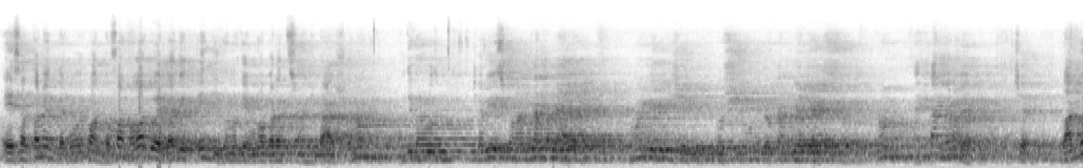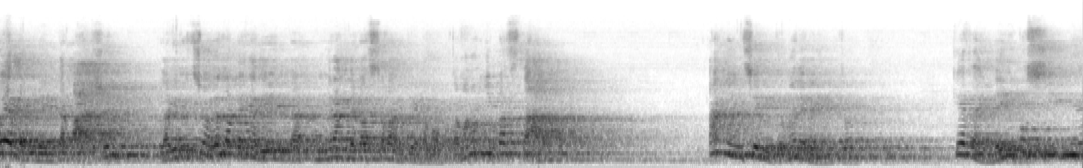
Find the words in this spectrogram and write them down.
È esattamente come quando fanno la guerra e dicono che è un'operazione di pace, no? Dicono, cioè riescono a cambiare, come che dice lo scimunito cambia adesso, no? E cambiano adesso. Cioè, la guerra diventa pace, la riduzione della pena diventa un grande passo avanti nella lotta, ma non gli bastava. Hanno inserito un elemento che rende impossibile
